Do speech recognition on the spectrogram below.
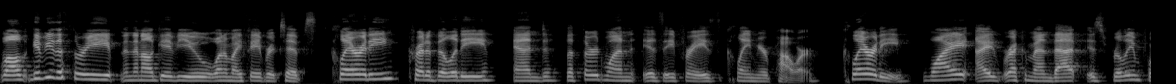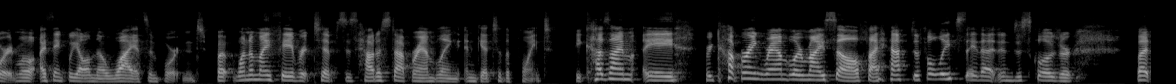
well, I'll give you the three, and then I'll give you one of my favorite tips: clarity, credibility, and the third one is a phrase: claim your power. Clarity. Why I recommend that is really important. Well, I think we all know why it's important, but one of my favorite tips is how to stop rambling and get to the point because I'm a recovering rambler myself, I have to fully say that in disclosure. But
